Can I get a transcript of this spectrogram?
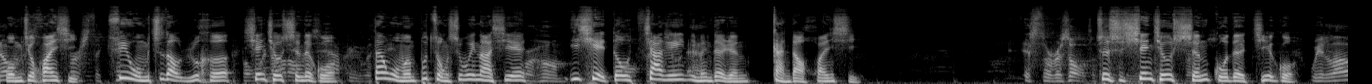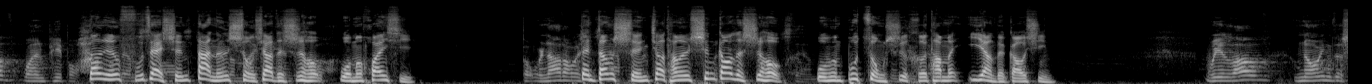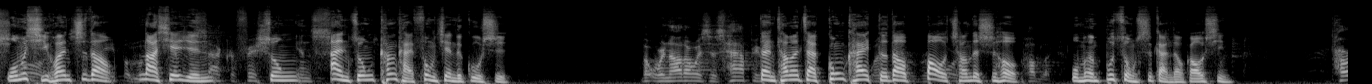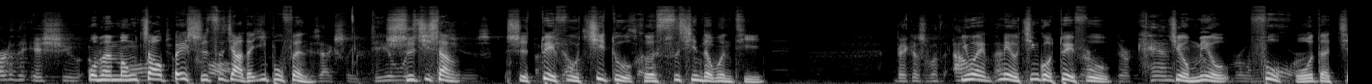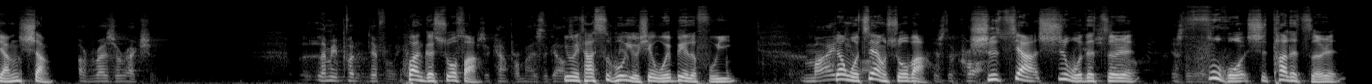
我们就欢喜。所以我们知道如何先求神的国，但我们不总是为那些一切都嫁给你们的人感到欢喜。这是先求神国的结果。当人伏在神大能手下的时候，我们欢喜；但当神叫他们升高的时候，我们不总是和他们一样的高兴。我们喜欢知道那些人中暗中慷慨奉献的故事，但他们在公开得到报偿的时候，我们不总是感到高兴。我们蒙召背十字架的一部分，实际上是对付嫉妒和私心的问题。因为没有经过对付，就没有复活的奖赏。换个说法，因为他似乎有些违背了福音。让我这样说吧：十字架是我的责任，复活是他的责任。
